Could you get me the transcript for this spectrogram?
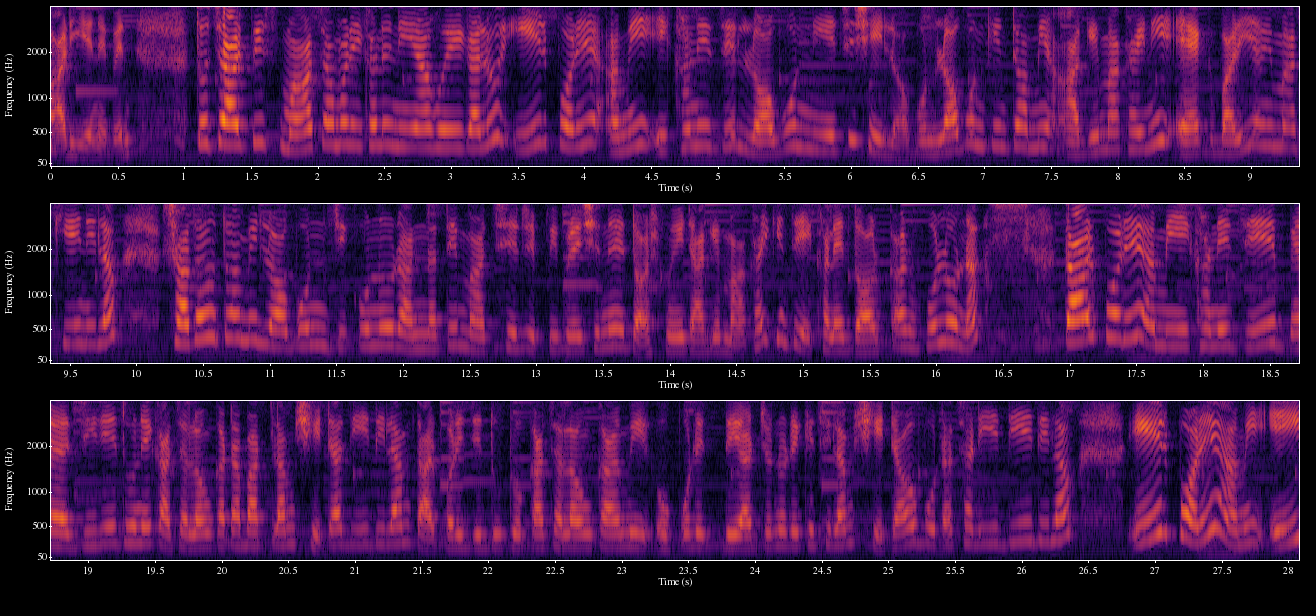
বাড়িয়ে নেবেন। তো চার পিস মাছ আমার এখানে নেওয়া হয়ে গেল। এরপরে আমি এখানে যে লবণ নিয়েছি, সেই লবণ। লবণ কিন্তু আমি আগে মাখাইনি, একবারই আমি মাখিয়ে নিলাম। সাধারণত আমি লবণ যে কোনো রান্নাতে মাছের প্রিপারেশনে দশ মিনিট আগে মাখাই, কিন্তু এখানে দরকার হলো না। তারপরে আমি এখানে যে জিরে, ধনে, কাঁচা লঙ্কাটা বাটলাম, সেটা দিয়ে দিলাম। তারপরে যে দুটো কাঁচা লঙ্কা আমি ওপরে দেওয়ার জন্য রেখেছিলাম, সেটাও বোটা ছাড়িয়ে দিয়ে দিলাম। এরপরে আমি এই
